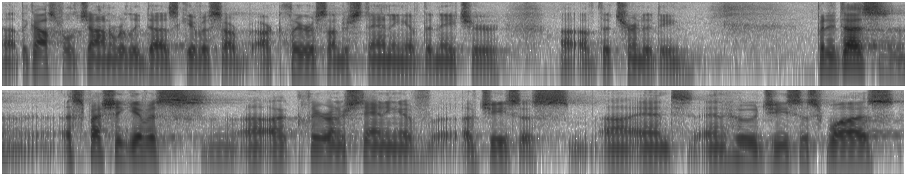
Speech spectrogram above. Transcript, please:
Uh, the Gospel of John really does give us our, our clearest understanding of the nature uh, of the Trinity. But it does uh, especially give us uh, a clear understanding of, of Jesus uh, and, and who Jesus was.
